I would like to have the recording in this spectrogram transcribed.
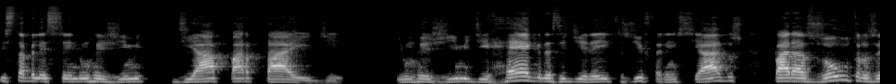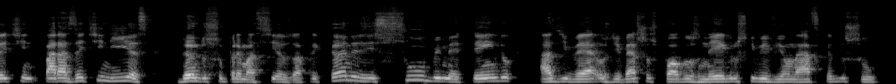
estabelecendo um regime de apartheid e um regime de regras e direitos diferenciados para as outras para as etnias dando supremacia aos africanos e submetendo diver, os diversos povos negros que viviam na África do Sul.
